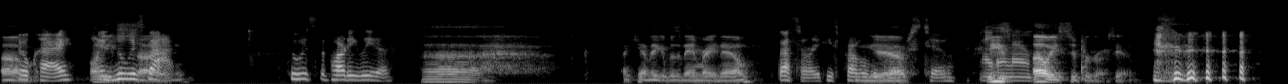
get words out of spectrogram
um, Okay, and who is that? Who is the party leader? Uh, I can't think of his name right now. That's all right. He's probably Yeah. gross too. He's oh, he's super gross. Yeah.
